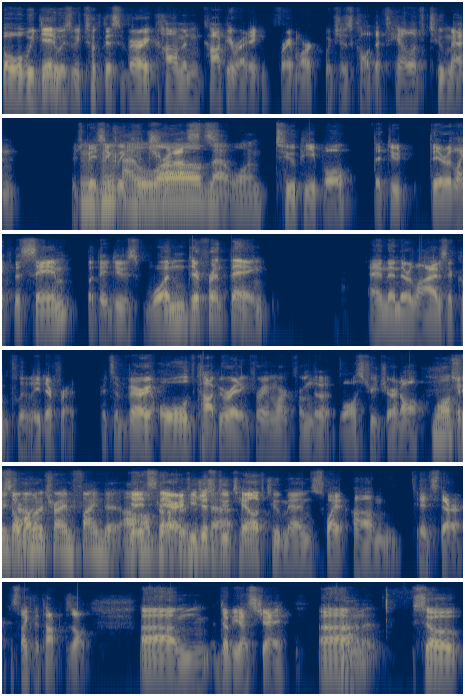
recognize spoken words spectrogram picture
But what we did was we took this very common copywriting framework, which is called a tale of two men, which mm-hmm. basically I contrasts that one. two people that do they're like the same, but they do one different thing, and then their lives are completely different. It's a very old copywriting framework from the Wall Street Journal. Wall Street Journal. I'm going to try and find it. I'll, yeah, it's there. It if you the just chat. do Tale of Two Men, swipe, um, it's there. It's like the top result. Um, WSJ. Um, so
